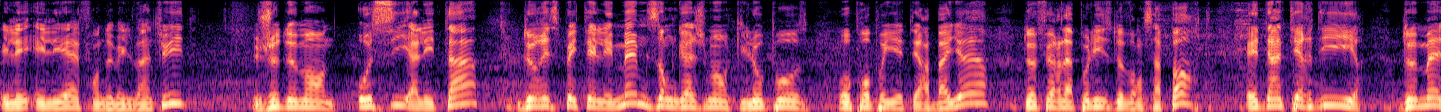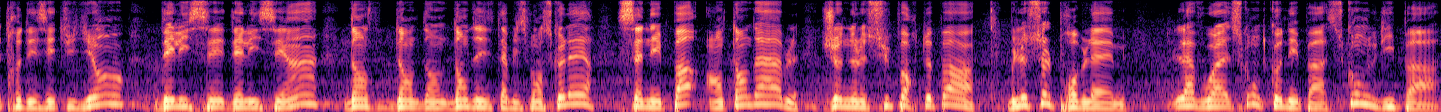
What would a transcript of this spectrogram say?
et les, et les F en 2028, je demande aussi à l'État de respecter les mêmes engagements qu'il oppose aux propriétaires bailleurs, de faire la police devant sa porte et d'interdire de mettre des étudiants, des, lycéens dans des établissements scolaires. Ce n'est pas entendable. Je ne le supporte pas. Mais le seul problème, la voie, ce qu'on ne connaît pas, ce qu'on ne nous dit pas,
